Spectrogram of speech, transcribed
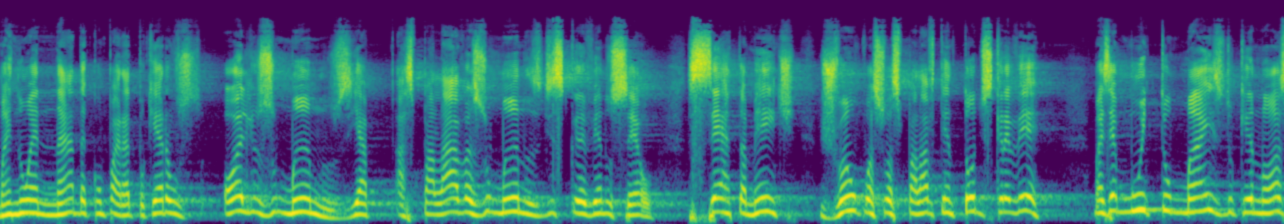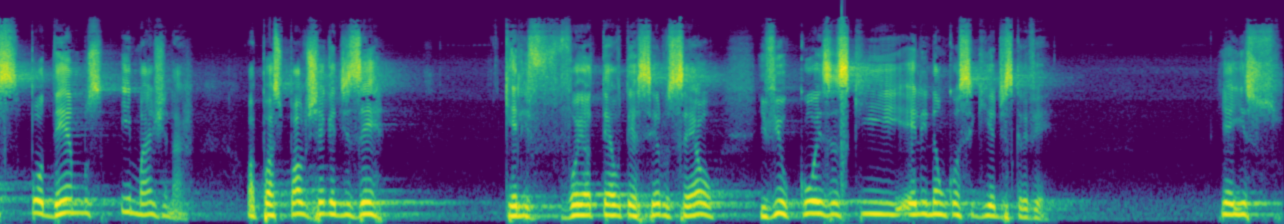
mas não é nada comparado, porque eram os olhos humanos e a, as palavras humanas descrevendo o céu. Certamente, João, com as suas palavras, tentou descrever, mas é muito mais do que nós podemos imaginar. O apóstolo Paulo chega a dizer que ele foi até o terceiro céu e viu coisas que ele não conseguia descrever. E é isso,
